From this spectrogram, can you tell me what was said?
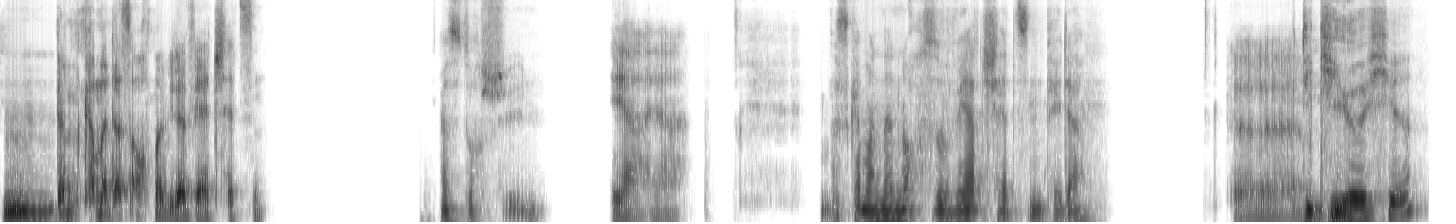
Mhm. Dann kann man das auch mal wieder wertschätzen. Das ist doch schön. Ja, ja. Was kann man dann noch so wertschätzen, Peter? Ähm, Die Kirche?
